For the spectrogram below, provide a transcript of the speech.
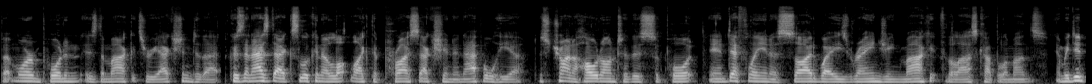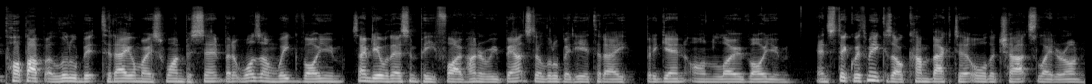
But more important is the market's reaction to that because the Nasdaq's looking a lot like the price action in Apple here, just trying to hold on to this support and definitely in a sideways ranging market for the last couple of months. And we did pop up a little bit today, almost 1%, but it was on weak volume. Same deal with S&P 500. We bounced a little bit here today, but again on low volume. And stick with me because I'll come back to all the charts later on.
